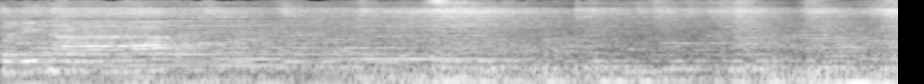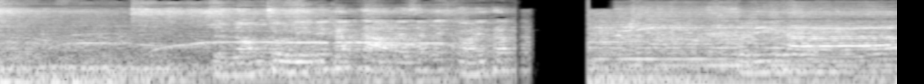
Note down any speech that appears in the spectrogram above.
สวัสดีครับส่วนน้องโจลีนะครับกล่าวอะไรสักเล็กน้อยครับ สวัสดีครับ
